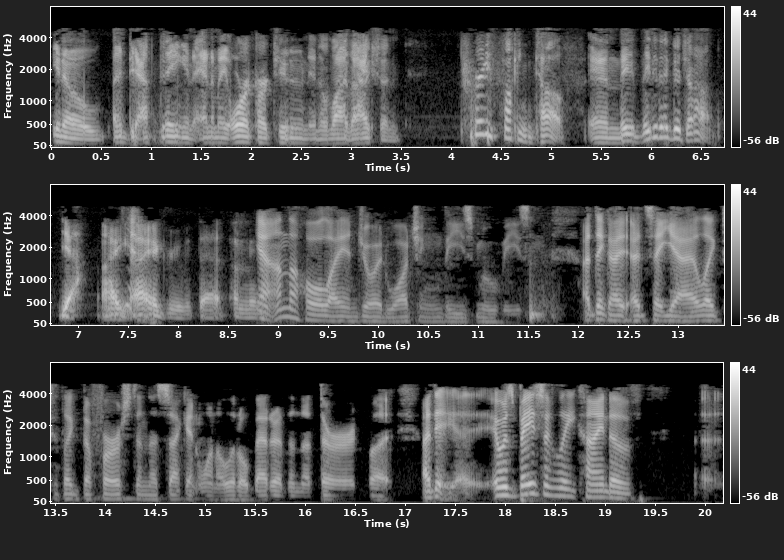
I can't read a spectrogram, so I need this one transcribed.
you know, adapting an anime or a cartoon into live action pretty fucking tough, and they they did a good job. Yeah, I Yeah. I agree with that. I mean, Yeah, on the whole, I enjoyed watching these movies, and I think I, I'd say yeah, I liked like the first and the second one a little better than the third, but I think it was basically kind of, uh,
